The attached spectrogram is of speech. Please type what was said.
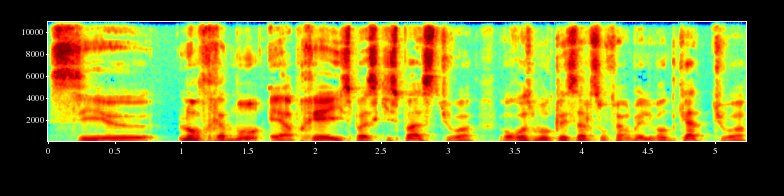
c'est euh, l'entraînement et après il se passe ce qui se passe, tu vois. Heureusement que les salles sont fermées le 24, tu vois.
